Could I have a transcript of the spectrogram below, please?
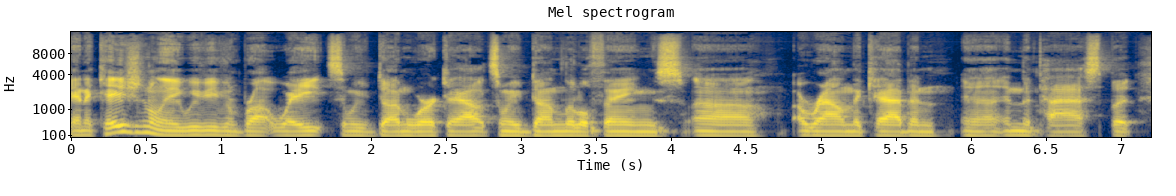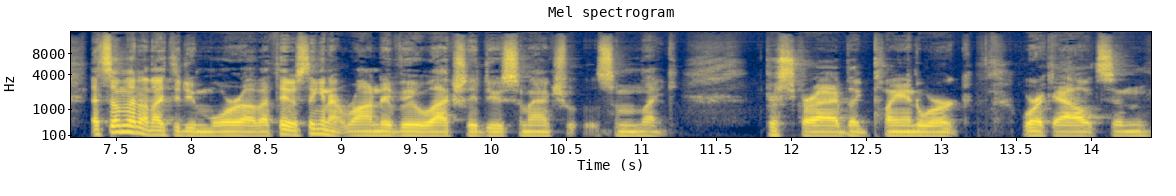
And occasionally we've even brought weights and we've done workouts and we've done little things uh, around the cabin uh, in the past. But that's something I'd like to do more of. I think I was thinking at Rendezvous we'll actually do some actual some like prescribed like planned work workouts and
